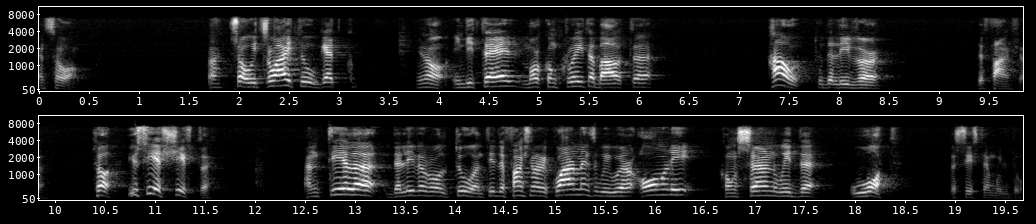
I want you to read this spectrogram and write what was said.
and so on. Uh, so we try to get you know, in detail, more concrete about uh, how to deliver the function. So you see a shift until uh, deliverable 2, until the functional requirements, we were only concerned with the what the system will do.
